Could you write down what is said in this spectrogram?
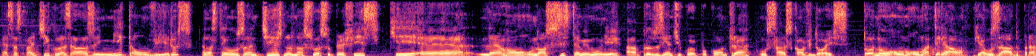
Essas partículas elas imitam o vírus, elas têm os antígenos na sua superfície que é, levam o nosso sistema imune a produzir anticorpo contra o SARS-CoV-2 todo o, o, material que é usado para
